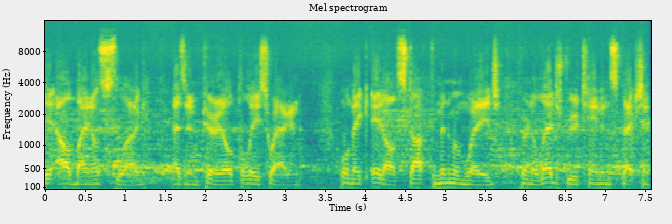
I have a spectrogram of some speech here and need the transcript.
the albino slug, as an imperial police wagon. We'll make Adolf stop the minimum wage for an alleged routine inspection,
